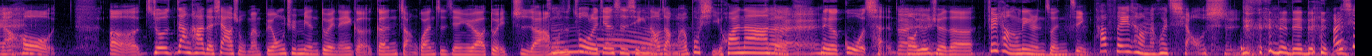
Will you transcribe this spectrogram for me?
然后。呃，就让他的下属们不用去面对那个跟长官之间又要对峙啊，或者做了一件事情，然后长官又不喜欢啊的那个过程，我就觉得非常令人尊敬。他非常的会巧使，对对对，而且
